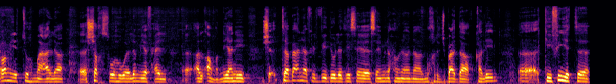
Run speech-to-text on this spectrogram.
رمي التهمه على شخص وهو لم يفعل الأمر. يعني تابعنا في الفيديو الذي سيمنحنا المخرج بعد قليل كيفية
